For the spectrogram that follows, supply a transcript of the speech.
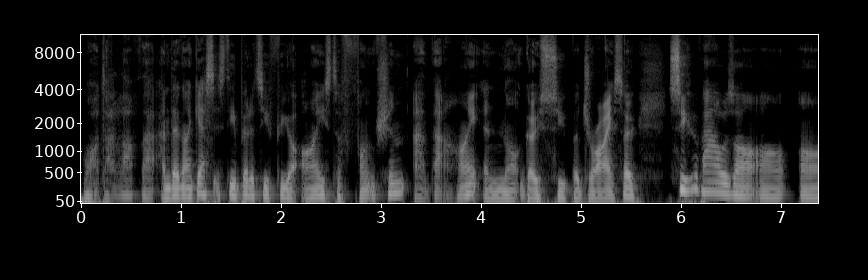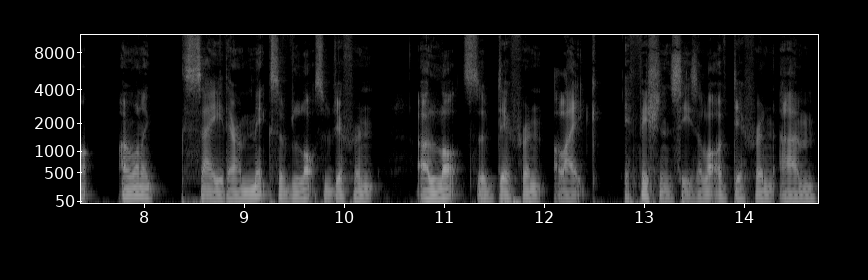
what I love that. And then I guess it's the ability for your eyes to function at that height and not go super dry. So superpowers are are, are I want to say they're a mix of lots of different, uh, lots of different like efficiencies, a lot of different um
